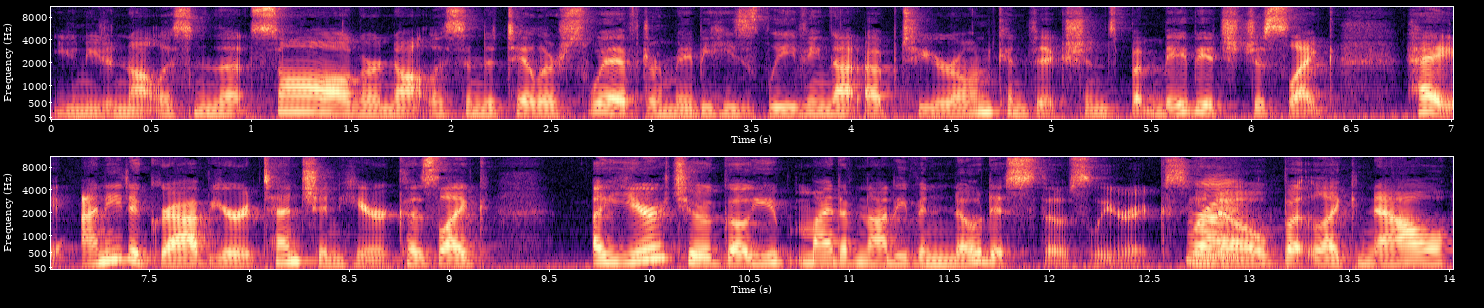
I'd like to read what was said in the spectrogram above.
you need to not listen to that song or not listen to Taylor Swift, or maybe he's leaving that up to your own convictions. But maybe it's just like, hey, I need to grab your attention here. Cause like a year or two ago, you might have not even noticed those lyrics, you Right. know? But like now,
